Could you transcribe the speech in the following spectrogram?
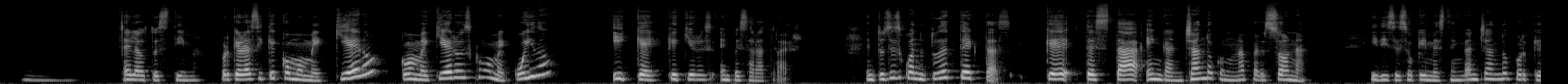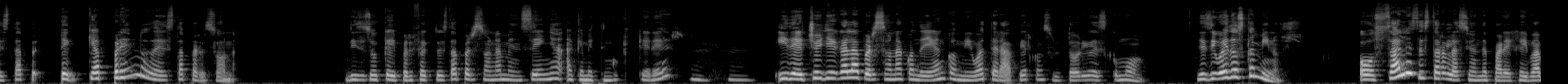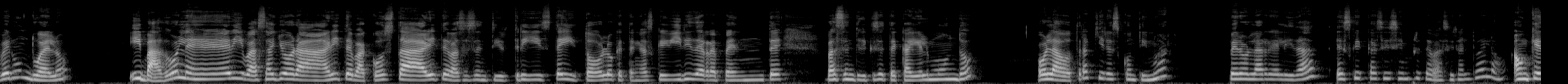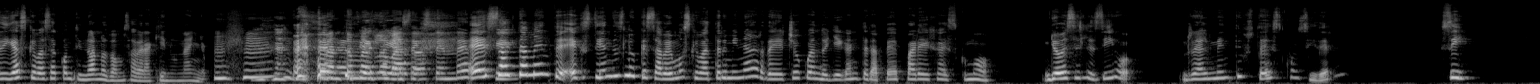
el autoestima. Porque ahora sí que como me quiero, como me quiero es como me cuido y qué, qué quiero es empezar a traer. Entonces, cuando tú detectas que te está enganchando con una persona y dices, ok, me está enganchando porque te- ¿qué aprendo de esta persona? Dices, ok, perfecto, esta persona me enseña a que me tengo que querer. Y de hecho llega la persona, cuando llegan conmigo a terapia, al consultorio, es como, les digo, hay dos caminos. O sales de esta relación de pareja y va a haber un duelo, y va a doler, y vas a llorar, y te va a costar, y te vas a sentir triste, y todo lo que tengas que vivir, y de repente vas a sentir que se te cae el mundo. O la otra, quieres continuar. Pero la realidad es que casi siempre te vas a ir al duelo. Aunque digas que vas a continuar, nos vamos a ver aquí en un año. Ujú. ¿Cuánto Sí, más lo vas a extender? Exactamente, extiendes lo que sabemos que va a terminar. De hecho, cuando llegan terapia de pareja es como, yo a veces les digo, ¿realmente ustedes consideran? Sí,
